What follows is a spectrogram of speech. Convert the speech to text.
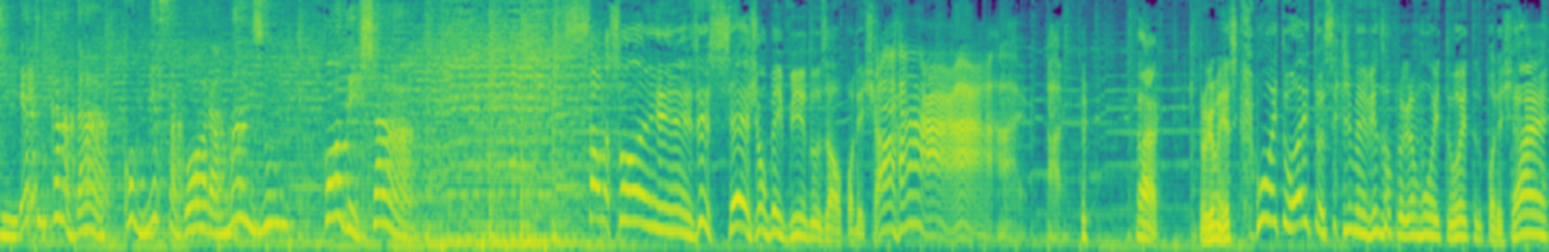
direto do Canadá. Começa agora mais um Pode deixar. Saudações e sejam bem-vindos ao Pode deixar. Ah, que programa é esse? 188! Sejam bem-vindos ao programa 188 do Pode deixar.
